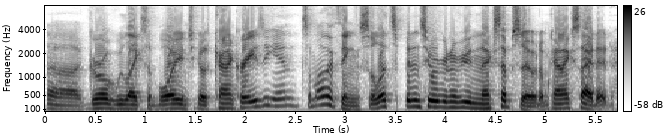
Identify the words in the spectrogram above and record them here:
uh, girl who likes a boy and she goes kind of crazy, and some other things. So let's spin and see what we're going to review in the next episode. I'm kind of excited.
